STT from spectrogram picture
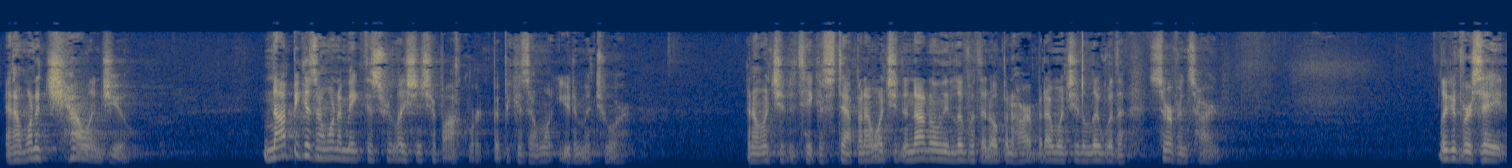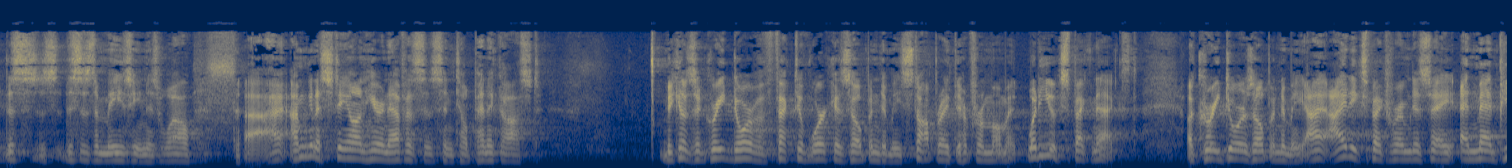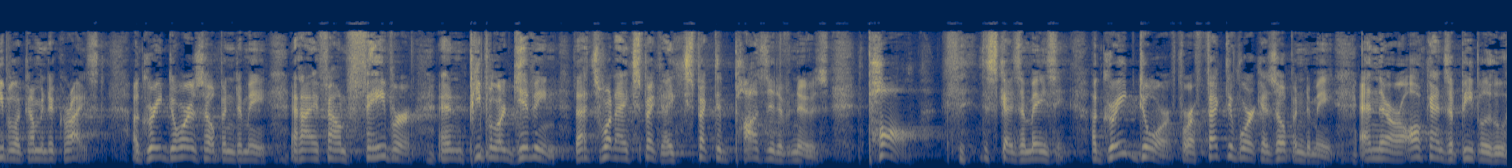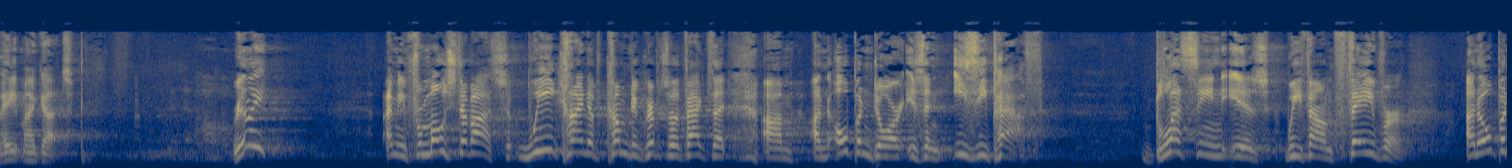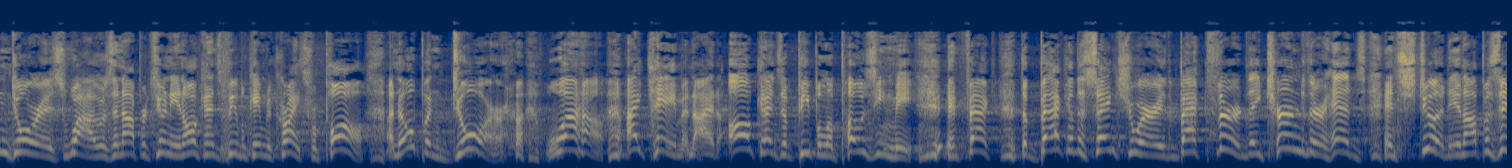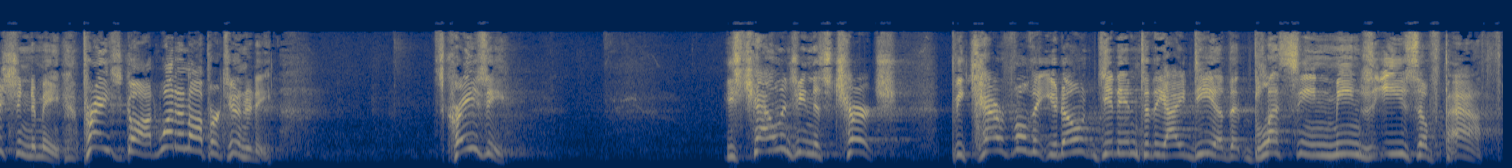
And I want to challenge you. Not because I want to make this relationship awkward, but because I want you to mature. And I want you to take a step. And I want you to not only live with an open heart, but I want you to live with a servant's heart. Look at verse 8. This is, this is amazing as well. Uh, I, I'm going to stay on here in Ephesus until Pentecost because a great door of effective work has opened to me. Stop right there for a moment. What do you expect next? A great door is open to me. I, would expect for him to say, and man, people are coming to Christ. A great door is open to me, and I found favor, and people are giving. That's what I expected. I expected positive news. Paul, this guy's amazing. A great door for effective work has opened to me, and there are all kinds of people who hate my guts. Really? I mean, for most of us, we kind of come to grips with the fact that um, an open door is an easy path. Blessing is we found favor, an open door is, wow, there was an opportunity and all kinds of people came to Christ. For Paul, an open door, wow, I came and I had all kinds of people opposing me. In fact, the back of the sanctuary, the back third, they turned their heads and stood in opposition to me. Praise God, what an opportunity. It's crazy. He's challenging this church be careful that you don't get into the idea that blessing means ease of path.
